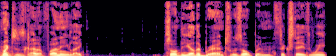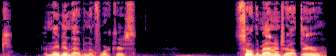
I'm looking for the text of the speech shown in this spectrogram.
which is kind of funny. Like, so the other branch was open six days a week, and they didn't have enough workers. So the manager out there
